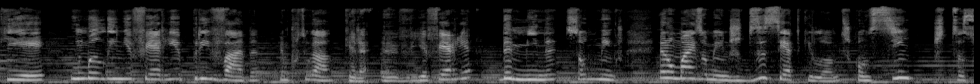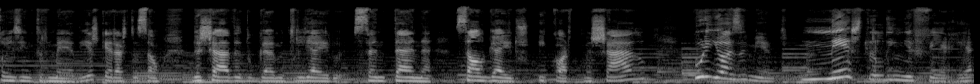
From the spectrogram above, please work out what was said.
que é uma linha férrea privada em Portugal, que era a via férrea da mina de São Domingos. Eram mais ou menos 17 quilómetros, com cinco estações intermédias, que era a estação da Chada do Gama, Trilheiro, Santana, Salgueiros e Corte Machado. Curiosamente, nesta linha férrea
